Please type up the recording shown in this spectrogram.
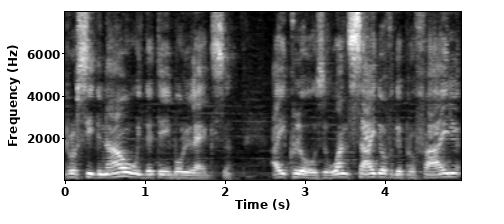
Proceed now with the table legs. I close one side of the profile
